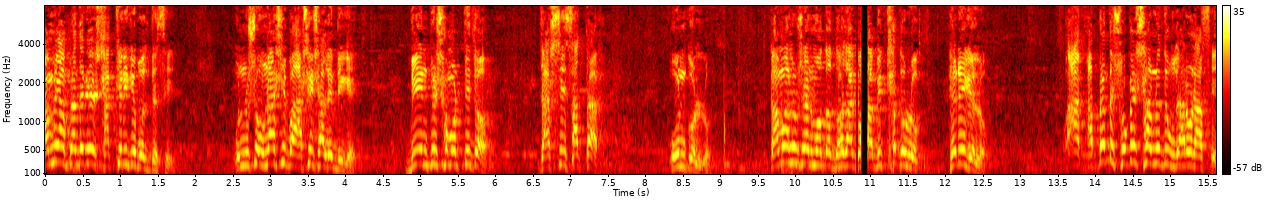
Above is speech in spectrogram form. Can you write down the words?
আমি আপনাদেরকে সাক্ষী রেখে বলতেছি, উনিশশো উনাশি বা আশি সালের দিকে বিএনপি সমর্থিত জাস্টিস সাত্তার উন করল। কামাল হোসেন মতো ধ্বজা গলা বিখ্যাত লোক হেরে গেল। আপনাদের শোকের সামনে তো উদাহরণ আছে।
